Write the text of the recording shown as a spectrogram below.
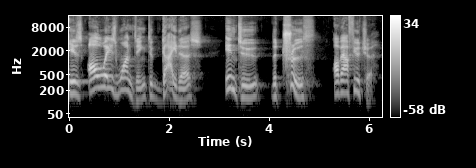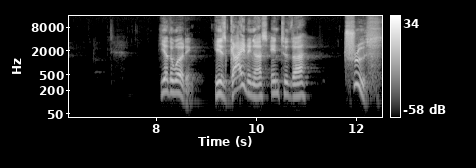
is always wanting to guide us into the truth of our future. Hear the wording he is guiding us into the truth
